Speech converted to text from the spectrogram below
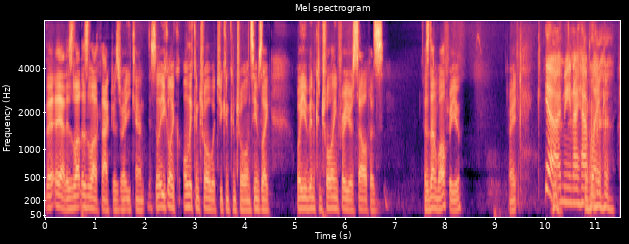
yeah, there's a lot. There's a lot of factors, right? You can't. So you can only control what you can control, and seems like what you've been controlling for yourself has has done well for you right? Yeah, I mean, I have like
